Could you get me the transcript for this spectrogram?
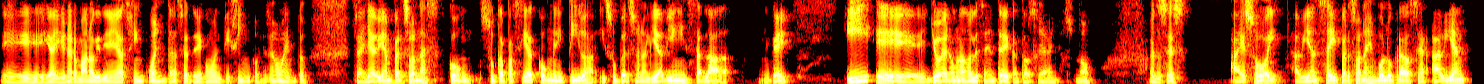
eh, hay un hermano que tiene ya 50, o sea, tenía como 25 en ese momento. O sea, ya habían personas con su capacidad cognitiva y su personalidad bien instalada, ¿ok? Y eh, yo era un adolescente de 14 años, ¿no? Entonces, a eso voy. Habían seis personas involucradas, o sea, habían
